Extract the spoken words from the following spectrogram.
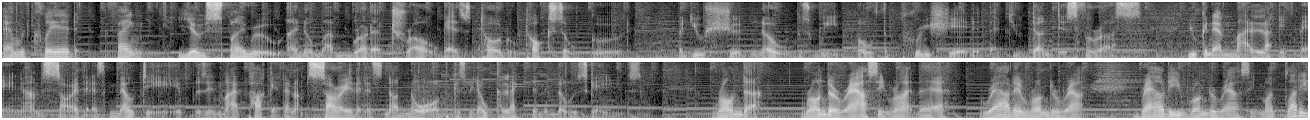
And we've cleared Fang. Yo, Spyro, I know my brother Trog has total talk so good, but you should know as we both appreciated that you done this for us. You can have my lucky thing. I'm sorry that it's melty. It was in my pocket, and I'm sorry that it's not an orb because we don't collect them in those games. Ronda. Ronda Rousey right there. Rowdy Ronda Rousey. Rowdy Ronda Rousey. My bloody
